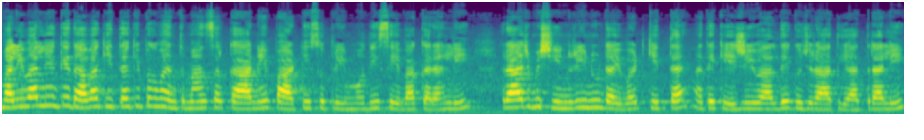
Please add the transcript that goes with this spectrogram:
ਮਾਲੀਵਾਲ ਨੇ ਅੱਗੇ ਦਾਅਵਾ ਕੀਤਾ ਕਿ ਭਗਵੰਤ ਮਾਨ ਸਰਕਾਰ ਨੇ ਪਾਰਟੀ ਸੁਪਰੀਮੋ ਦੀ ਸੇਵਾ ਕਰਨ ਲਈ ਰਾਜ ਮਸ਼ੀਨਰੀ ਨੂੰ ਡਾਇਵਰਟ ਕੀਤਾ ਅਤੇ ਕੇਜਰੀਵਾਲ ਦੇ ਗੁਜਰਾਤ ਯਾਤਰਾ ਲਈ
